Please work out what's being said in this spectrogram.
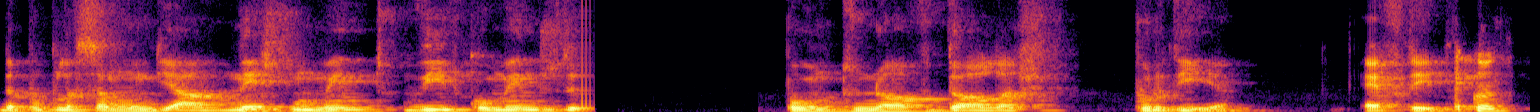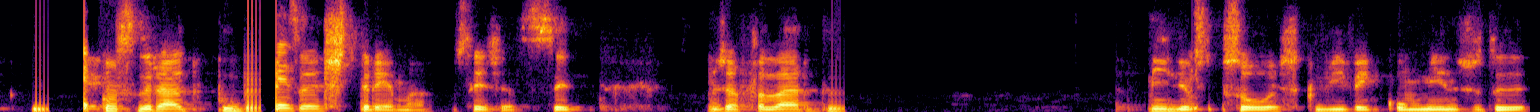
da população mundial neste momento vive com menos de 0,9 dólares por dia. É fedido. É, é considerado pobreza extrema, ou seja, se estamos a falar de milhões de pessoas que vivem com menos de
